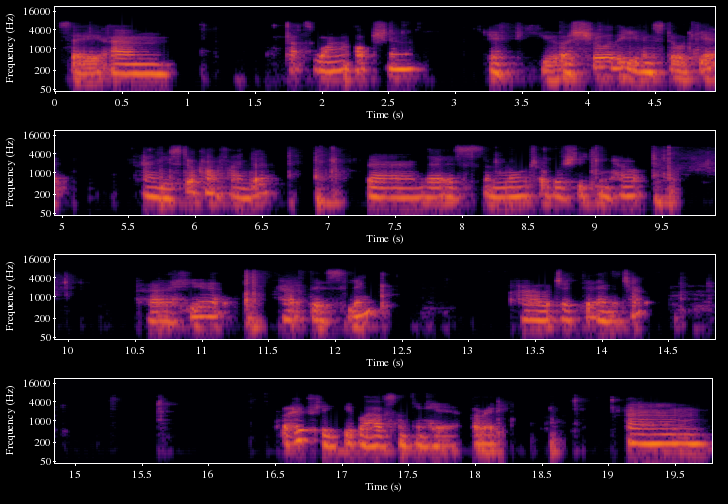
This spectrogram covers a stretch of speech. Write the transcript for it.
So um, that's one option. If you are sure that you've installed Git and you still can't find it, then there is some more troubleshooting help uh, here at this link, uh, which I put in the chat. But hopefully people have something here already. Um,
